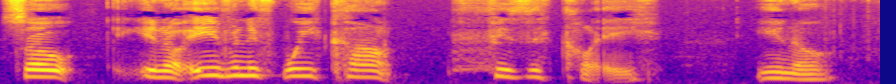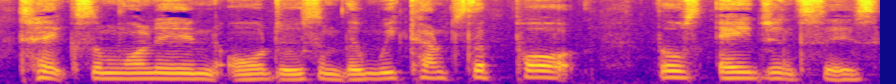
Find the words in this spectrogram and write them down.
So, you know, even if we can't physically, you know, take someone in or do something, we can support those agencies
